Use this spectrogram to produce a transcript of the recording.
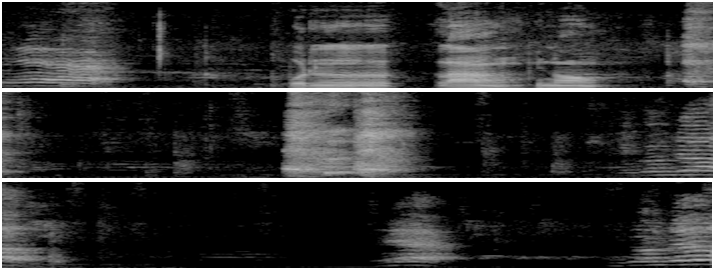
แม่ บ นล่างพี่น้อง ไปก่อนเด้อแม่ไปก่อนเด้อ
